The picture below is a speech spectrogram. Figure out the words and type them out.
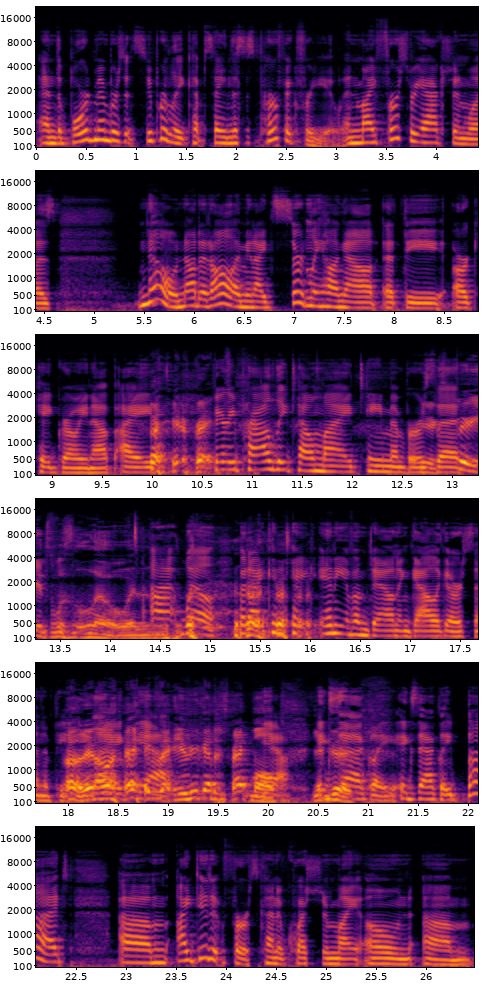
and the board members at Super League kept saying this is perfect for you. And my first reaction was no, not at all. I mean, I certainly hung out at the arcade growing up. I right, right. very proudly tell my team members Your that experience was low. Uh, well, but I can take any of them down in Galaga or Centipede. Oh, like, oh, yeah. exactly. You got a trackball. Yeah, exactly, good. exactly. But um, I did at first kind of question my own um,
